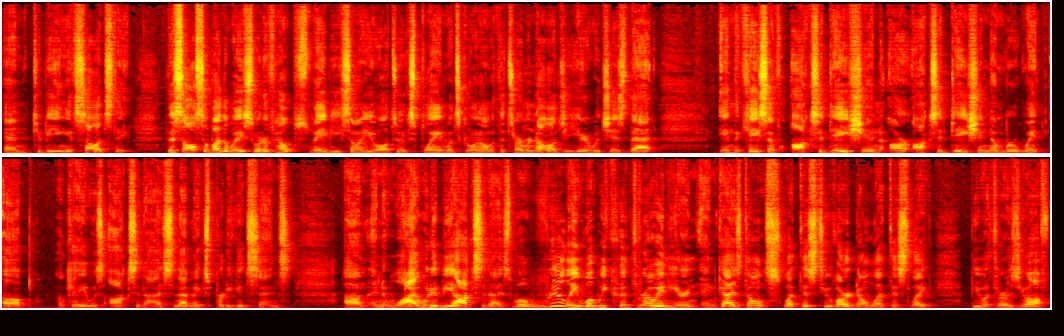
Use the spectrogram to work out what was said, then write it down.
and to being its solid state. This also, by the way, sort of helps maybe some of you all to explain what's going on with the terminology here, which is that in the case of oxidation, our oxidation number went up Okay, it was oxidized, so that makes pretty good sense. Um, and why would it be oxidized? Well, really, what we could throw in here, and, and guys, don't sweat this too hard. Don't let this like be what throws you off.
